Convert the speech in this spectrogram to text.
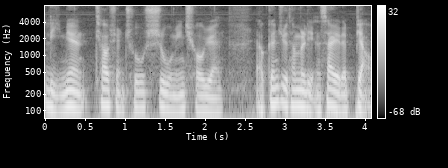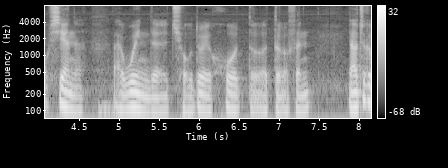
里面挑选出十五名球员，然后根据他们联赛里的表现呢。来为你的球队获得得分，然后这个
